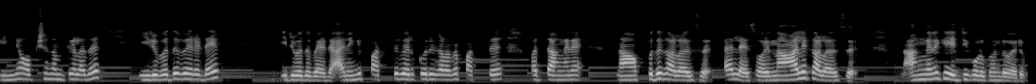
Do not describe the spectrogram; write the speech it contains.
പിന്നെ ഓപ്ഷൻ നമുക്കുള്ളത് ഇരുപത് പേരുടെ ഇരുപത് പേരുടെ അല്ലെങ്കിൽ പത്ത് പേർക്ക് ഒരു കളർ പത്ത് പത്ത് അങ്ങനെ നാൽപ്പത് കളേഴ്സ് അല്ലെ? സോറി നാല് കളേഴ്സ് അങ്ങനെ കയറ്റി കൊടുക്കേണ്ടി വരും.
